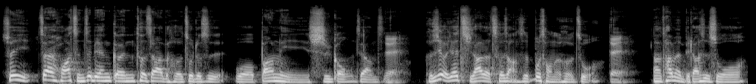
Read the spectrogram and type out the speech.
所以在华晨这边跟特斯拉的合作就是我帮你施工这样子。对。可是有些其他的车厂是不同的合作，对，然后他们比较是说，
